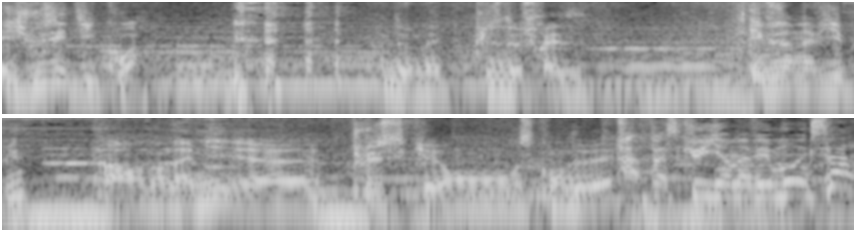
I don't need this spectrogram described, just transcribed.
Et je vous ai dit quoi? De mettre plus de fraises. Et vous en aviez plus Enfin, on en a mis euh, plus que on- ce qu'on devait. Ah parce qu'il y en avait moins que ça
